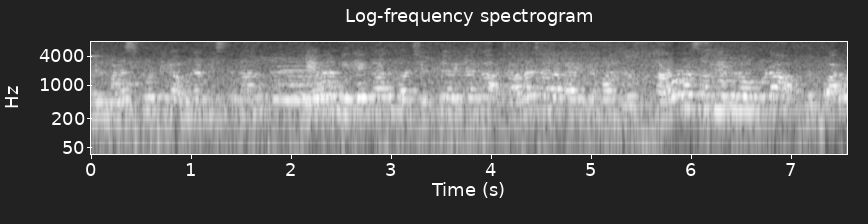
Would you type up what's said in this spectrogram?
నేను మనస్ఫూర్తిగా అభినందిస్తున్నాను. కేవలం ఇదే కాదు వారు చెప్పిన విధంగా చాలా చాలా కార్యక్రమాలు. కరోనా సమయంలో కూడా వారు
